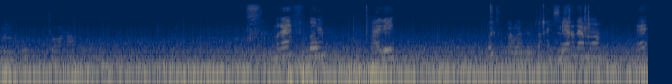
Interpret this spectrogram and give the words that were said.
Mon gros tour là. Bref, bon. Allez, Pourquoi tu parles en même temps? C'est- merde à moi.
